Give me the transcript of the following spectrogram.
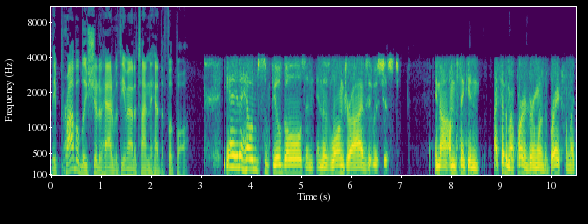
they probably should have had with the amount of time they had the football. Yeah, they held them to some field goals and, and those long drives. It was just, you know, I'm thinking I said to my partner during one of the breaks, I'm like,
